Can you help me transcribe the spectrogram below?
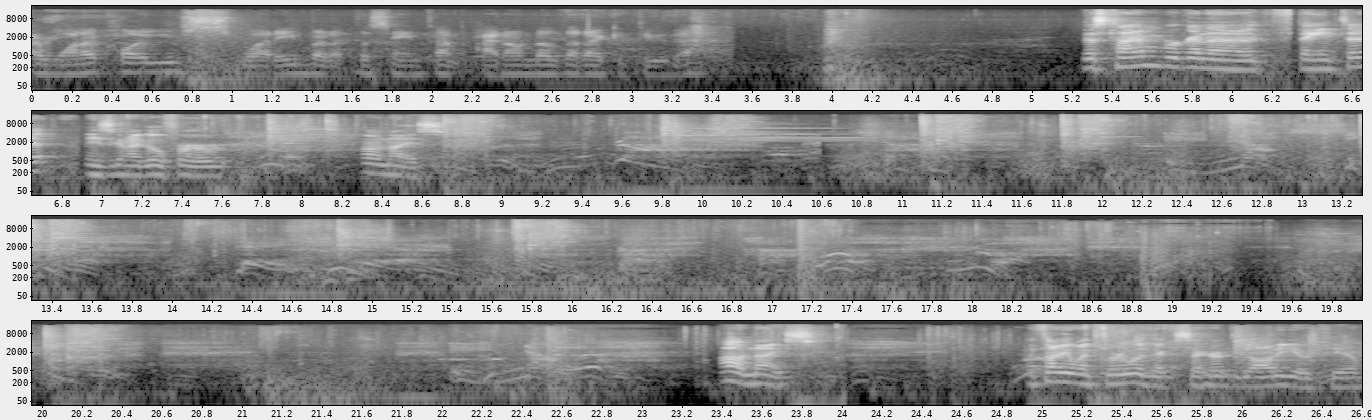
I want to call you sweaty, but at the same time, I don't know that I could do that. This time we're gonna feint it. He's gonna go for. Oh, nice. Oh, nice. I thought he went through with it because I heard the audio cue.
